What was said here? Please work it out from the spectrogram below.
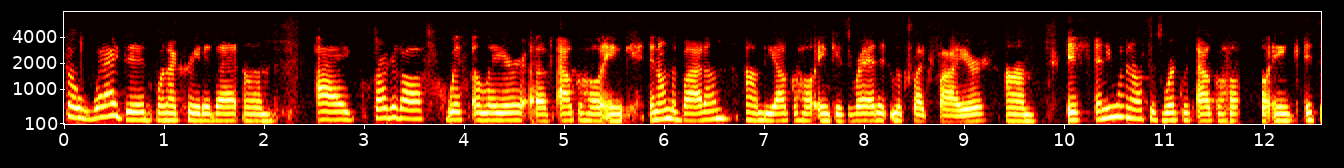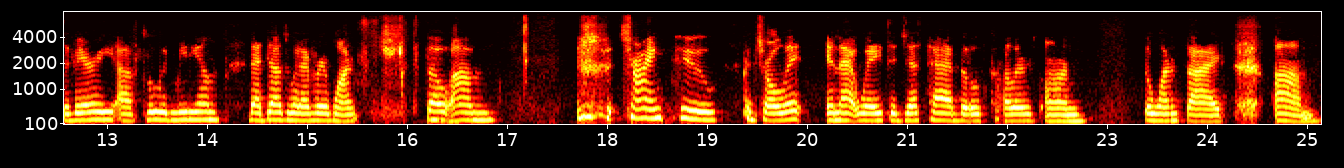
so what I did when I created that, um, I started off with a layer of alcohol ink, and on the bottom, um, the alcohol ink is red. It looks like fire. Um, if anyone else has worked with alcohol ink, it's a very uh, fluid medium that does whatever it wants. So, mm-hmm. um, trying to control it in that way to just have those colors on the one side um,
